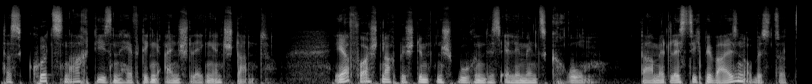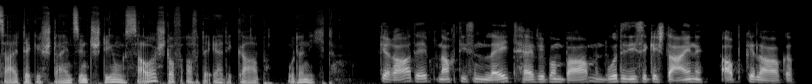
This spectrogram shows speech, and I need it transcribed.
das kurz nach diesen heftigen Einschlägen entstand. Er forscht nach bestimmten Spuren des Elements Chrom. Damit lässt sich beweisen, ob es zur Zeit der Gesteinsentstehung Sauerstoff auf der Erde gab oder nicht. Gerade nach diesem Late Heavy Bombardment wurde diese Gesteine abgelagert.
